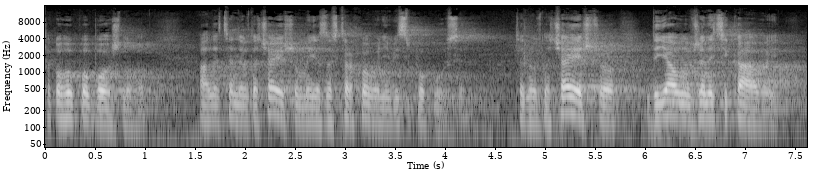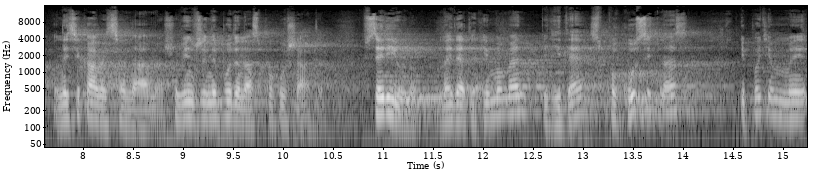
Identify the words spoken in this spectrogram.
такого побожного. Але це не означає, що ми є застраховані від спокуси. Це не означає, що диявол вже не цікавий, не цікавиться нами, що він вже не буде нас спокушати. Все рівно знайде такий момент, підійде, спокусить нас, і потім ми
